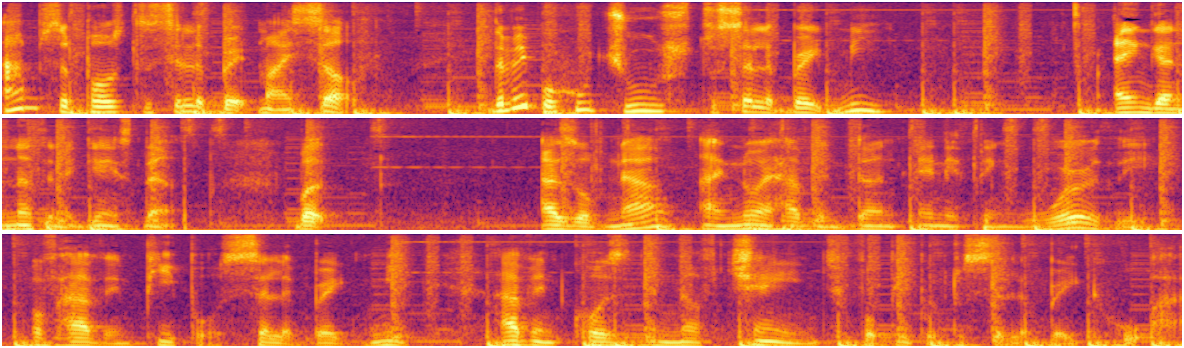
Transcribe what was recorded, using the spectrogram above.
I'm supposed to celebrate myself. The people who choose to celebrate me, I ain't got nothing against them. But as of now, I know I haven't done anything worthy of having people celebrate me. I haven't caused enough change for people to celebrate who I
